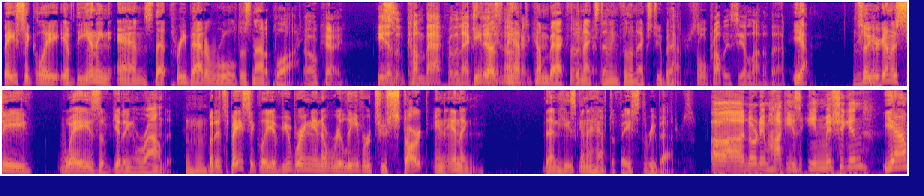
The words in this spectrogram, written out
Basically, if the inning ends, that three batter rule does not apply. okay. He doesn't come back for the next. He inning. doesn't have to come back for the Okay. next inning for the next two batters. So we'll probably see a lot of that. Yeah. So you're going to see ways of getting around it. Mm-hmm. But it's basically if you bring in a reliever to start an inning, then he's going to have to face three batters. Uh, Notre Dame hockey's in Michigan. Yeah,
